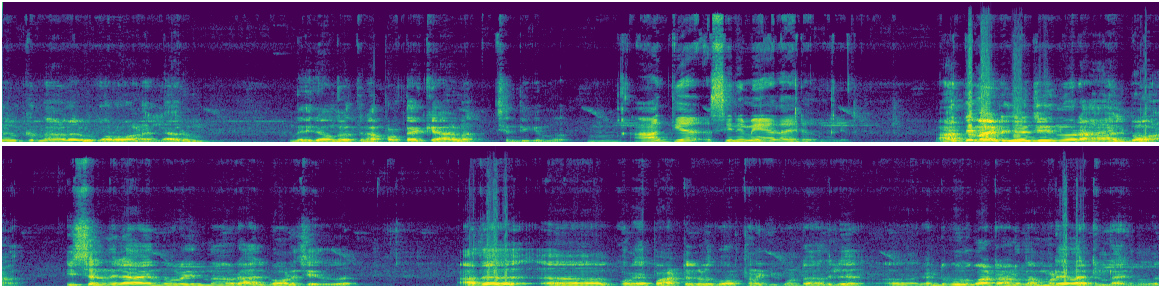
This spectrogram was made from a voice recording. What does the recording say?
നിൽക്കുന്ന ആളുകൾ കുറവാണ്. എല്ലാവരും നെയ്രോങ്കത്തിനപ്പുറത്തേക്കാണ് ചിന്തിക്കുന്നത്. ആദ്യ സിനിമ ഏതായിരുന്നു ആദ്യമായിട്ട് ഞാൻ ചെയ്യുന്ന ഒരു ആൽബമാണ്. ഈശ്വരനില എന്ന് പറയുന്ന ഒരു ആൽബമാണ് ചെയ്തത്. അത് കുറേ പാട്ടുകൾ കോർത്തിണക്കിക്കൊണ്ട് അതിൽ രണ്ട് മൂന്ന് പാട്ടാണ് നമ്മുടേതായിട്ടുണ്ടായിരുന്നത്.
